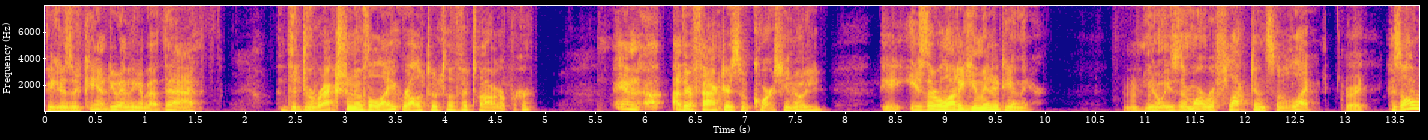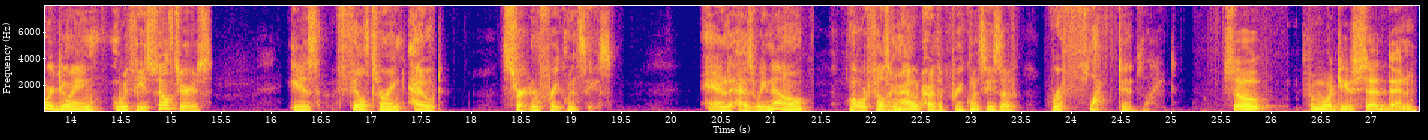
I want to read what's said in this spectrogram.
because we can't do anything about that, the direction of the light relative to the photographer, and uh, other factors, of course. You know, is there a lot of humidity in the air? You know, is there more reflectance of light? Right. Because all we're doing with these filters is filtering out certain frequencies. And as we know, what we're filtering out are the frequencies of reflected light. So, from what you've said, then,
